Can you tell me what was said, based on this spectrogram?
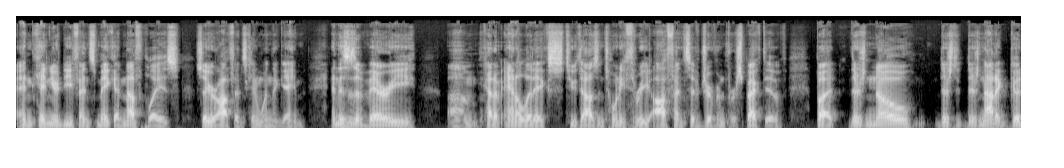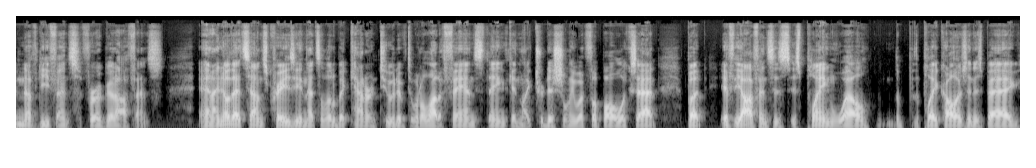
And can your defense make enough plays so your offense can win the game. And this is a very um, kind of analytics 2023 offensive driven perspective but there's no there's there's not a good enough defense for a good offense. And i know that sounds crazy and that's a little bit counterintuitive to what a lot of fans think and like traditionally what football looks at but if the offense is is playing well the, the play caller's in his bag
